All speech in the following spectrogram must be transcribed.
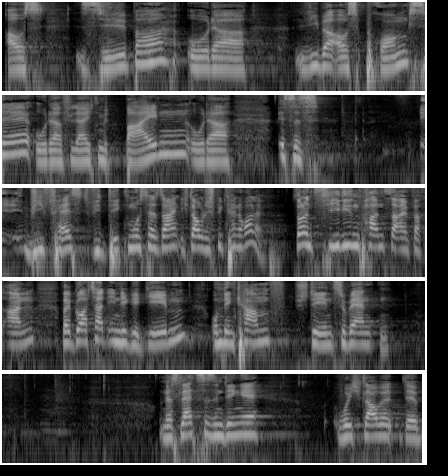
aus Silber oder lieber aus Bronze oder vielleicht mit beiden oder ist es wie fest, wie dick muss er sein? Ich glaube, das spielt keine Rolle. Sondern zieh diesen Panzer einfach an, weil Gott hat ihn dir gegeben, um den Kampf stehen zu beenden. Und das letzte sind Dinge, wo ich glaube, der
